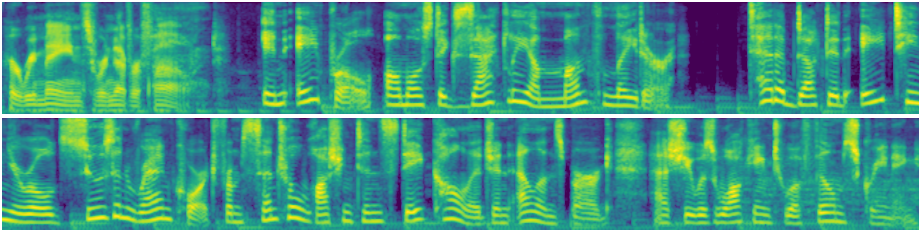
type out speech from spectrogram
Her remains were never found. In April, almost exactly a month later, Ted abducted 18 year old Susan Rancourt from Central Washington State College in Ellensburg as she was walking to a film screening.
